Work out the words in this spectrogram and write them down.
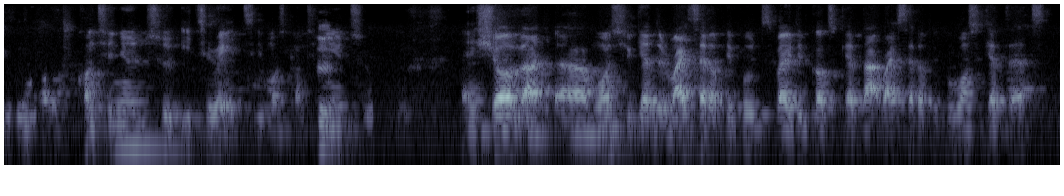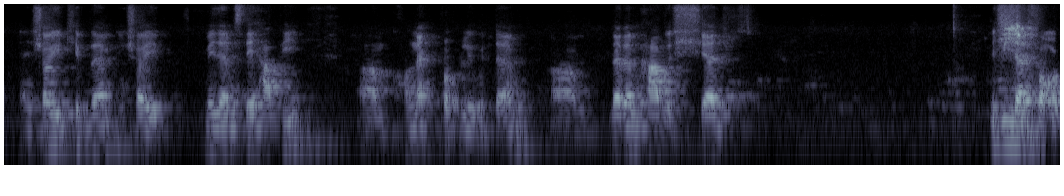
You continue to iterate. You must continue mm. to ensure that uh, once you get the right set of people, it's very difficult to get that right set of people. Once you get that, ensure you keep them, ensure you make them stay happy, um, connect properly with them, um, let them have a shared, a shared form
